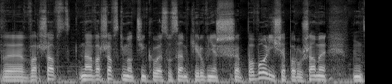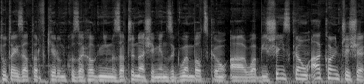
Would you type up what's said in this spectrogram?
W Warszawsk na warszawskim odcinku S8 również powoli się poruszamy. Tutaj zator w kierunku zachodnim zaczyna się między Głębocką a Łabiszyńską, a kończy się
